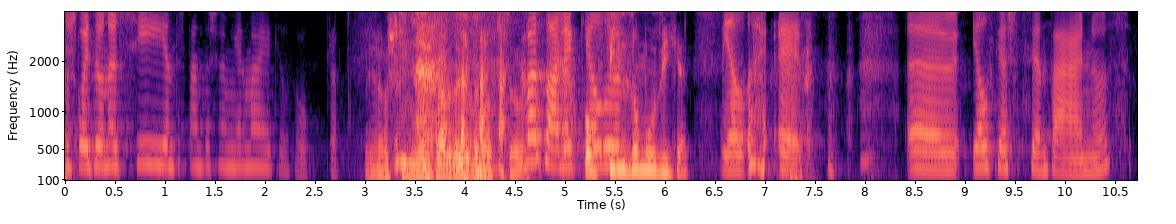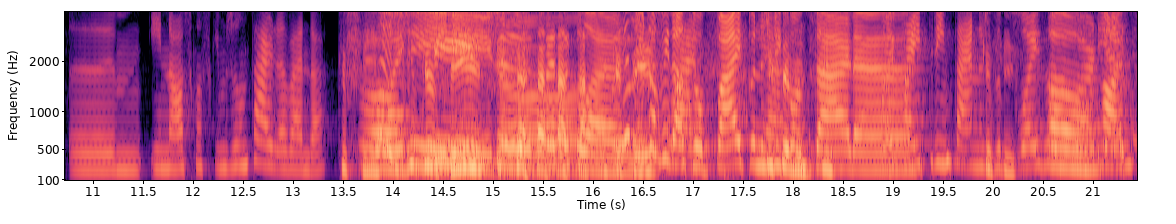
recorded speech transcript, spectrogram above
Depois eu nasci, entretanto deixei a minha irmã e aquilo acabou. É, os filhos não acabam da vida de uma pessoa. Mas olha Ou filhos ou música. Ele, é, Uh, ele fez 60 anos uh, e nós conseguimos juntar a banda. Que fixe! Oh, que, que fixe! Espetacular! Que convidar o teu pai para nos Isso contar. É Foi pai 30 anos que depois, fixe. oh. 40.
